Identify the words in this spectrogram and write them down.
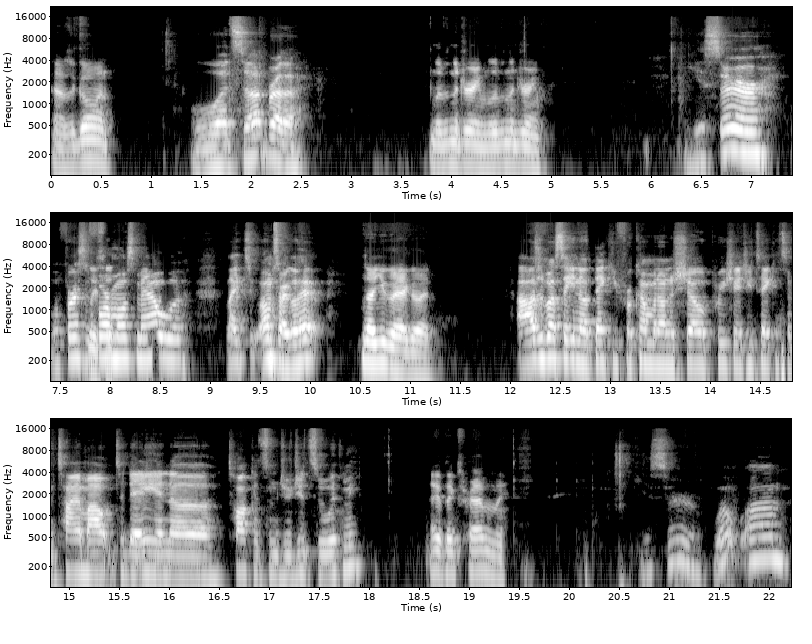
How's it going? What's up, brother? Living the dream, living the dream. Yes, sir. Well, first and Lisa. foremost, man, I would like to. I'm sorry, go ahead. No, you go ahead, go ahead. I was just about to say, you know, thank you for coming on the show. Appreciate you taking some time out today and uh talking some jujitsu with me. Hey, thanks for having me. Yes, sir. Well, um,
